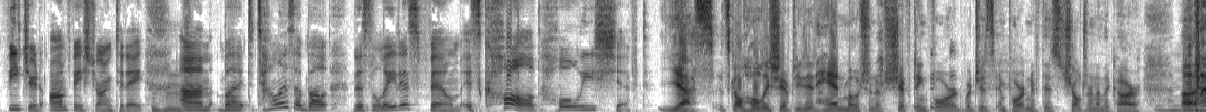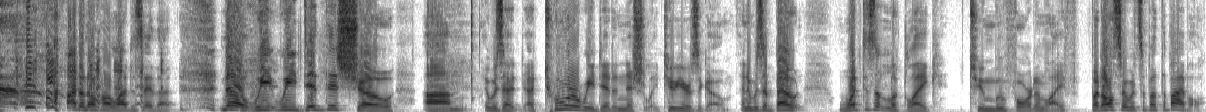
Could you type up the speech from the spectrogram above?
featured on Faith Strong Today. Mm-hmm. Um, but tell us about this latest film. It's called Holy Shift. Yes, it's called Holy Shift. You did hand motion of shifting forward, which is important if there's children in the car. Mm-hmm. Uh, I don't know if I'm allowed to say that. No, we we did this show um, it was a, a tour we did initially two years ago, and it was about what does it look like to move forward in life, but also it's about the Bible.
